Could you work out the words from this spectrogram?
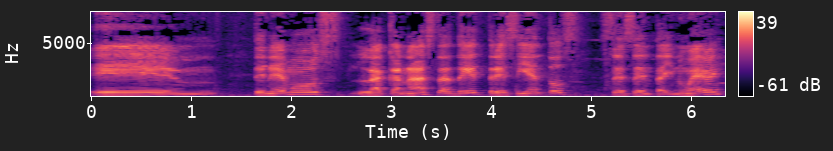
Eh, tenemos la canasta de 369,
